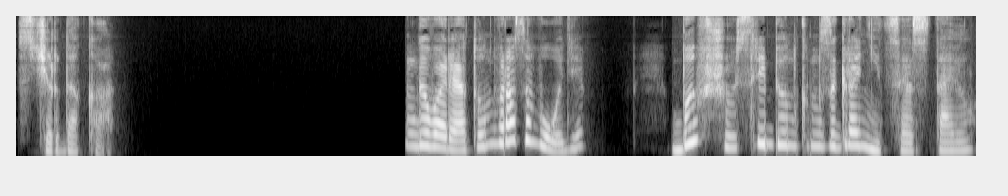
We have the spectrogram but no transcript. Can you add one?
с чердака. Говорят, он в разводе. Бывшую с ребенком за границей оставил,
